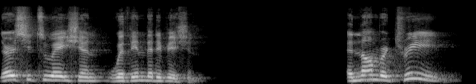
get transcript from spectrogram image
their situation within the division. And number three,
